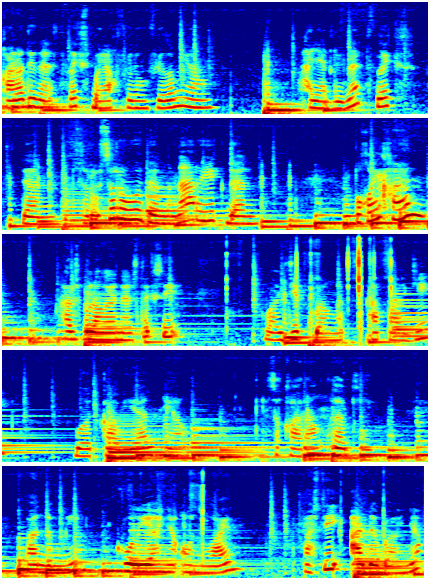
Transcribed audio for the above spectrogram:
karena di Netflix banyak film-film yang hanya di Netflix dan seru-seru dan menarik dan pokoknya kalian harus berlangganan Netflix sih wajib banget apalagi buat kalian yang sekarang lagi pandemi kuliahnya online pasti ada banyak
